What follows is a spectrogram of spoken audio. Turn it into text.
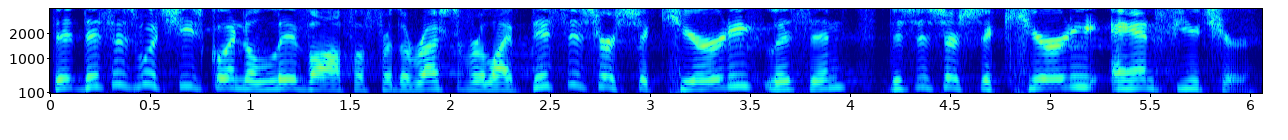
Th- this is what she's going to live off of for the rest of her life. This is her security. Listen, this is her security and future.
